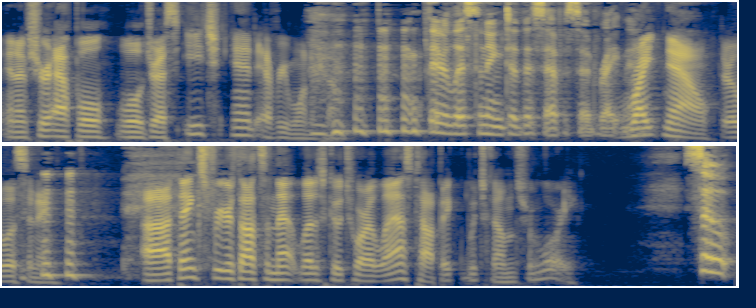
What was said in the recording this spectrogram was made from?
and I'm sure Apple will address each and every one of them. they're listening to this episode right now. Right now, they're listening. Uh, thanks for your thoughts on that. Let us go to our last topic, which comes from Lory. So,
